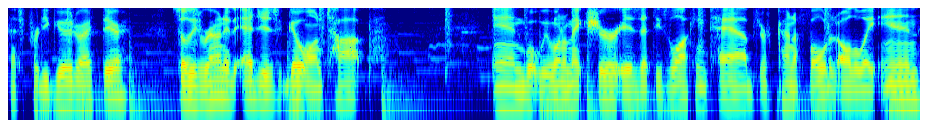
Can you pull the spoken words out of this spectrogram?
That's pretty good right there. So these rounded edges go on top and what we want to make sure is that these locking tabs are kind of folded all the way in.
